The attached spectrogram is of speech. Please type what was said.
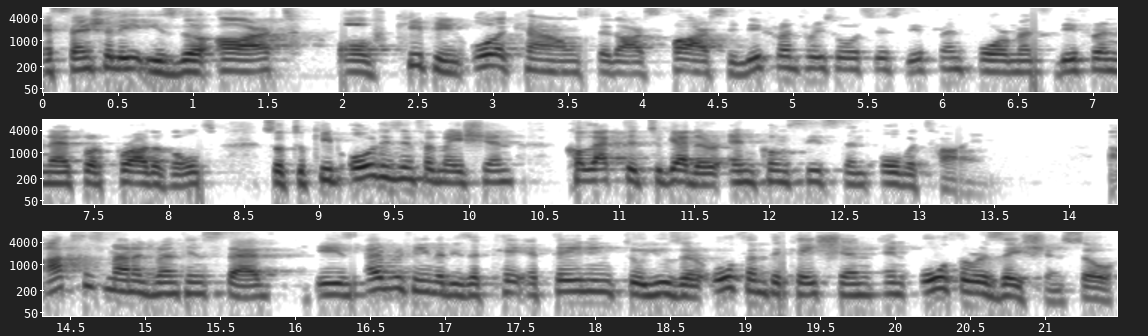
essentially is the art of keeping all accounts that are sparse in different resources, different formats, different network protocols. So to keep all this information collected together and consistent over time. Access management instead is everything that is attaining to user authentication and authorization. So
